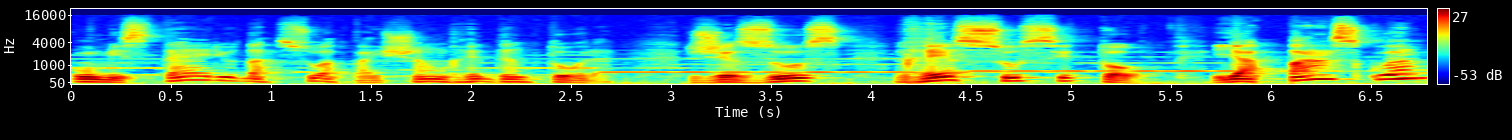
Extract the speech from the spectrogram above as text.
o mistério da sua paixão redentora. Jesus ressuscitou e a Páscoa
